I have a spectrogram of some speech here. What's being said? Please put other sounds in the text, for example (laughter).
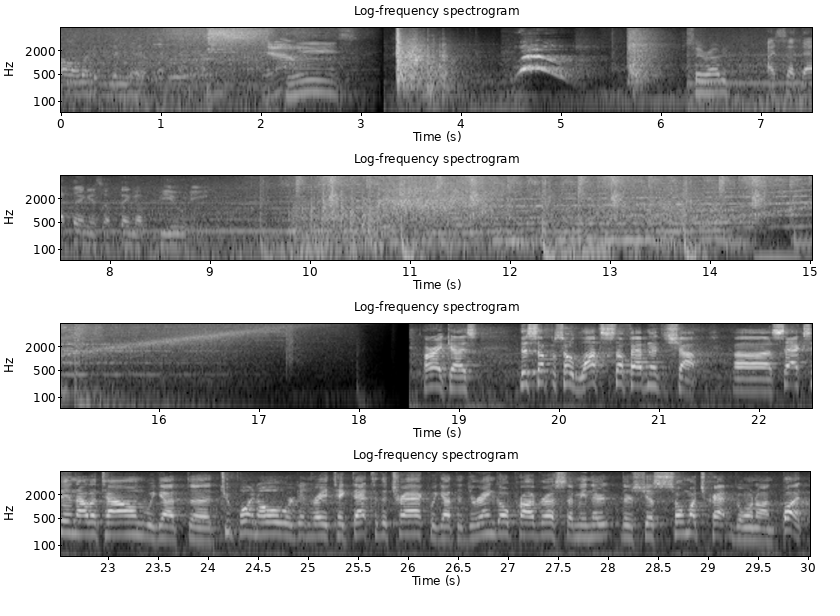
all over you. Yeah. Jeez. Woo! Say, Robbie. I said that thing is a thing of beauty. All right, guys. This episode, lots of stuff happening at the shop. Uh, Saxon out of town. We got the 2.0. We're getting ready to take that to the track. We got the Durango progress. I mean, there, there's just so much crap going on. But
